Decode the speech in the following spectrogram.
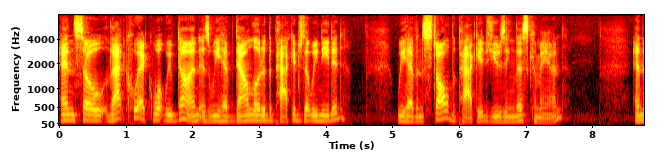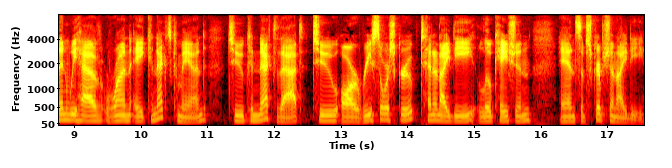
And so that quick, what we've done is we have downloaded the package that we needed. We have installed the package using this command. And then we have run a connect command to connect that to our resource group, tenant ID, location, and subscription ID.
